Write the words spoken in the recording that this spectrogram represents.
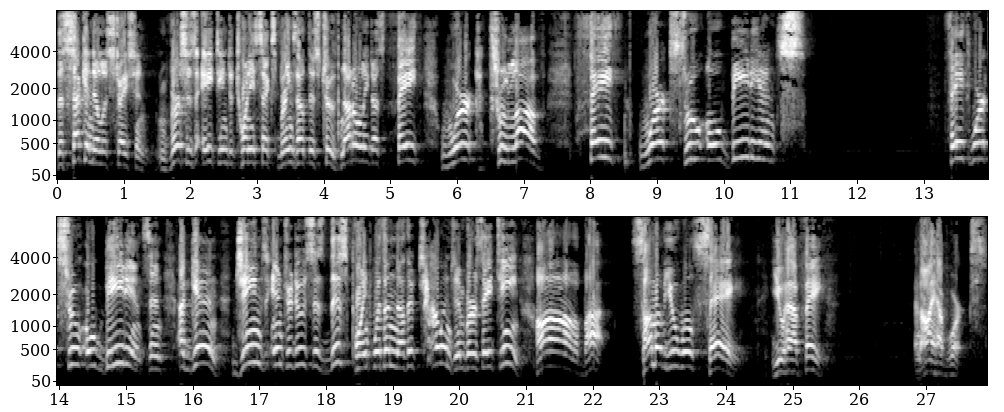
The second illustration, verses 18 to 26, brings out this truth. Not only does faith work through love, faith works through obedience. Faith works through obedience. And again, James introduces this point with another challenge in verse 18. Ah, but some of you will say, You have faith, and I have works.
